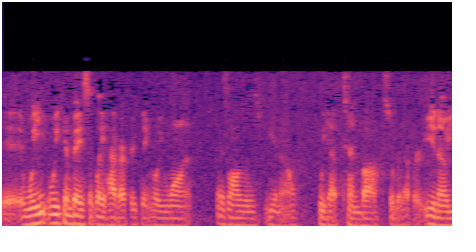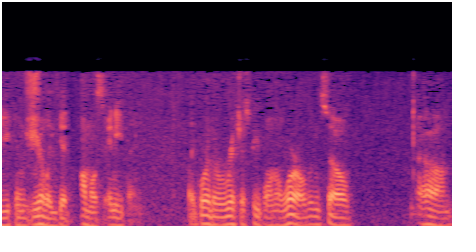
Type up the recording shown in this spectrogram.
eh, we we can basically have everything we want as long as you know we have ten bucks or whatever. You know, you can really get almost anything. Like we're the richest people in the world, and so, um,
